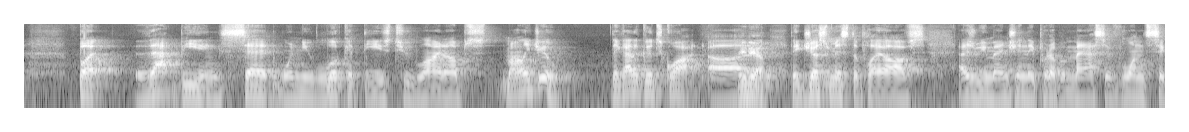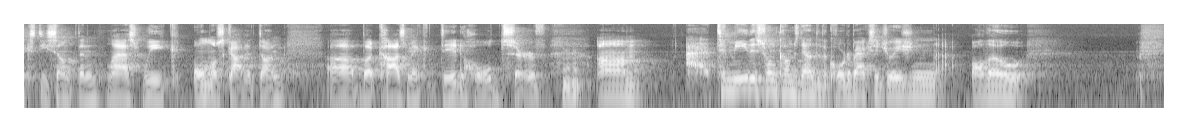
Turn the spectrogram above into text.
But that being said, when you look at these two lineups, Molly Jew, they got a good squad. Uh, They do. They just missed the playoffs, as we mentioned. They put up a massive 160 something last week, almost got it done, uh, but Cosmic did hold serve. Um, uh, to me, this one comes down to the quarterback situation. Although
